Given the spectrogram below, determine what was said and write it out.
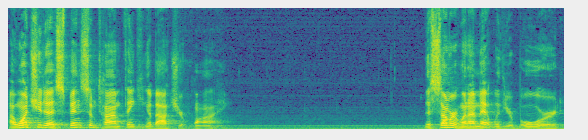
I want you to spend some time thinking about your why. This summer, when I met with your board,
